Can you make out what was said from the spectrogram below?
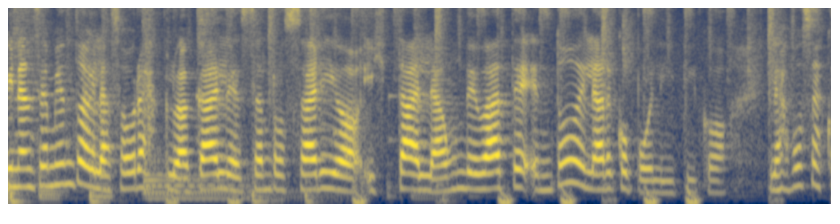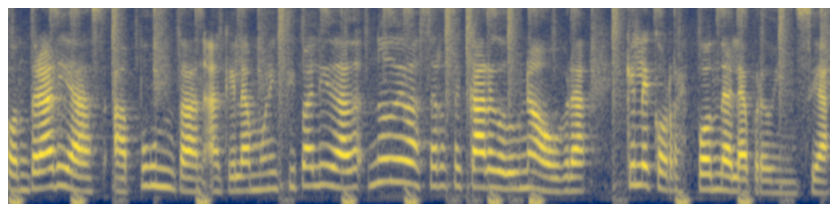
Financiamiento de las obras cloacales en Rosario instala un debate en todo el arco político. Las voces contrarias apuntan a que la municipalidad no debe hacerse cargo de una obra que le corresponde a la provincia.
